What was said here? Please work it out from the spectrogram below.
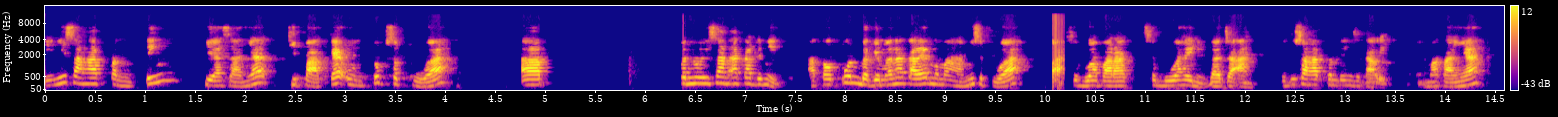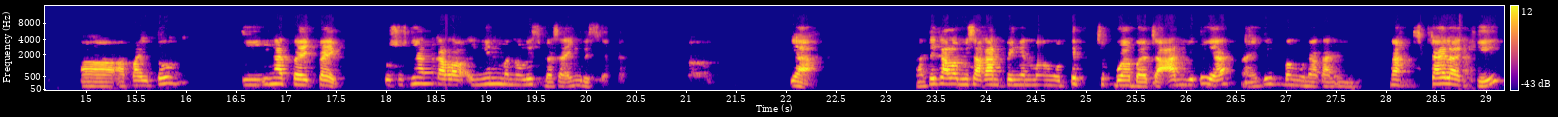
ini sangat penting biasanya dipakai untuk sebuah uh, penulisan akademik ataupun bagaimana kalian memahami sebuah sebuah para sebuah ini bacaan. Itu sangat penting sekali. Makanya uh, apa itu diingat baik-baik khususnya kalau ingin menulis bahasa Inggris ya. Ya. Nanti kalau misalkan ingin mengutip sebuah bacaan gitu ya, nah itu menggunakan ini. Nah, sekali lagi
